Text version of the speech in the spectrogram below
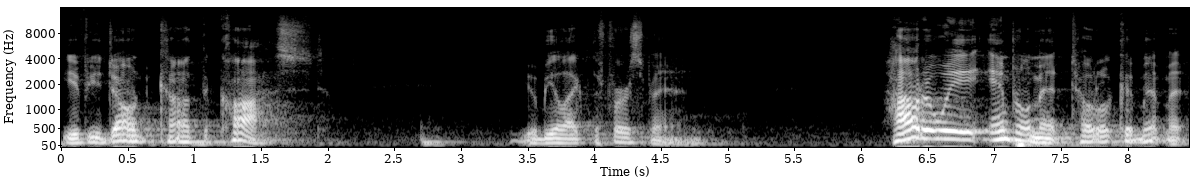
If you don't count the cost, you'll be like the first man. How do we implement total commitment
